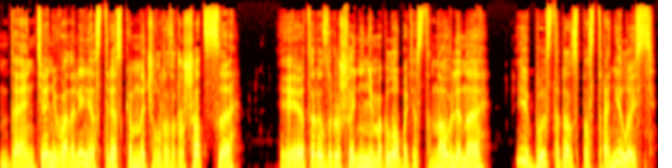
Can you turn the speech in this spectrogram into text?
Дантянь Ван Линя с треском начал разрушаться, и это разрушение не могло быть остановлено и быстро распространилось,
